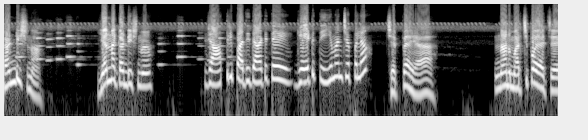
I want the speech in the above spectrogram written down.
కండిషనా ఎన్న కండిషన్ రాత్రి పది దాటితే గేటు తీయమని చెప్పలా? చెప్పాయా? నన్ను మర్చిపోయాచే.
